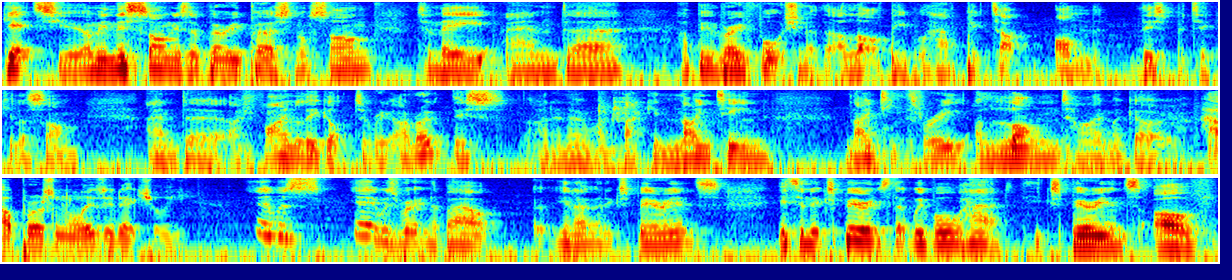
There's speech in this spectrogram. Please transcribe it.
gets you. I mean, this song is a very personal song to me, and uh, I've been very fortunate that a lot of people have picked up on this particular song. And uh, I finally got to. Re- I wrote this. I don't know when back in 1993, a long time ago. How personal is it actually? It was yeah, it was written about uh, you know an experience. It's an experience that we've all had. The experience of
